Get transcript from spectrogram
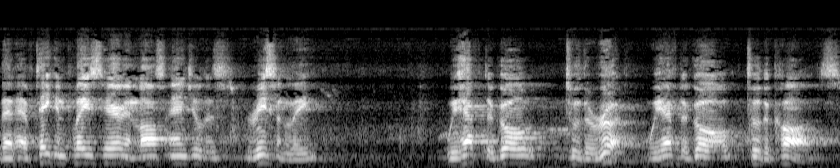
that have taken place here in Los Angeles recently, we have to go to the root. We have to go to the cause.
